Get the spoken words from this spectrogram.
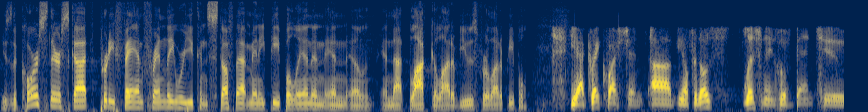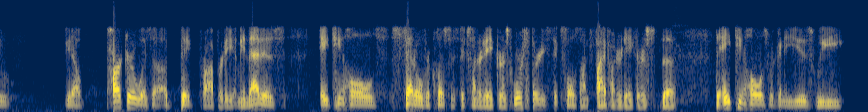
Is the course there, Scott, pretty fan friendly where you can stuff that many people in and and uh, and not block a lot of views for a lot of people? Yeah, great question. Uh, you know, for those listening who have been to, you know, Parker was a, a big property. I mean, that is 18 holes set over close to 600 acres. We're 36 holes on 500 acres. The the 18 holes we're going to use we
